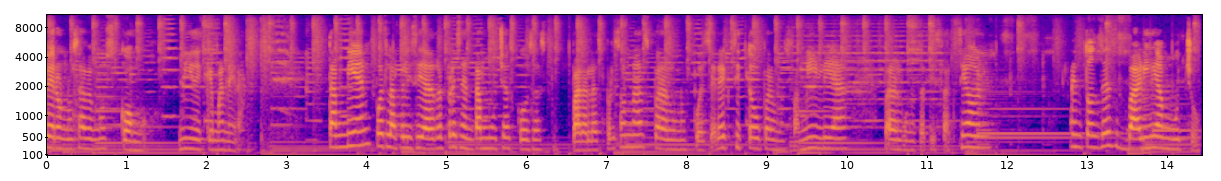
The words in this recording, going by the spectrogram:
pero no sabemos cómo ni de qué manera. También pues la felicidad representa muchas cosas para las personas, para algunos puede ser éxito, para unos familia, para algunos satisfacción. Entonces varía mucho.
